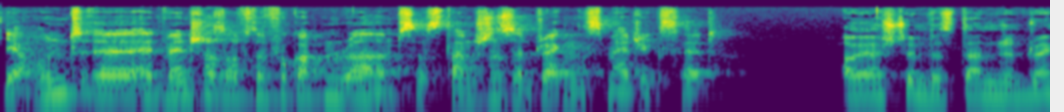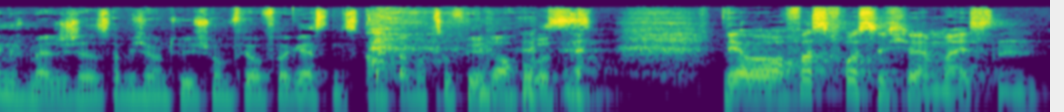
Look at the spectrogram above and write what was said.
Ja, und äh, Adventures of the Forgotten Realms, das Dungeons and Dragons Magic Set. Oh ja, stimmt, das Dungeons Dragons Magic, das habe ich natürlich schon für vergessen. Es kommt einfach zu viel raus. ja, aber auf was freust du dich denn am meisten?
